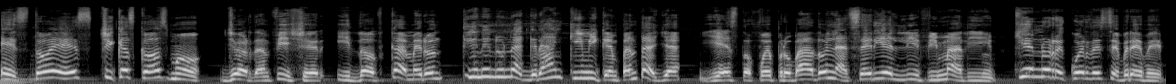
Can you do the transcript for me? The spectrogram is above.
Esto es Chicas Cosmo. Jordan Fisher y Dove Cameron tienen una gran química en pantalla y esto fue probado en la serie Liv y Maddie. ¿Quién no recuerda ese breve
